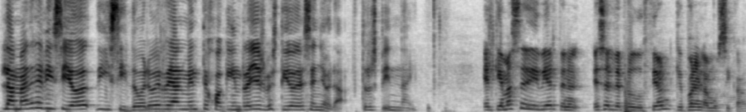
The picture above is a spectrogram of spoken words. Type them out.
La madre de Isidoro es realmente Joaquín Reyes vestido de señora. Trospin Night. El que más se divierte es el de producción que pone la música.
